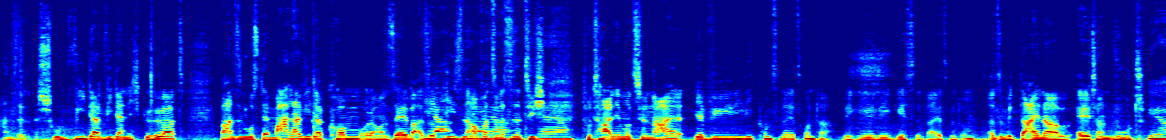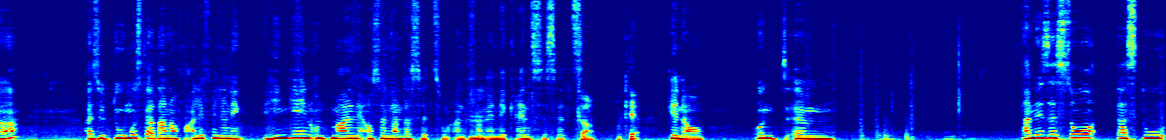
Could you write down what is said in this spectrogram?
Wahnsinn, schon wieder, wieder nicht gehört. Wahnsinn, muss der Maler wiederkommen oder man selber, also ja, Riesenaufwand. Ja, ja. So, das ist natürlich total emotional. Ja, wie, wie, wie kommst du da jetzt runter? Wie, wie, wie gehst du da jetzt mit um? Also mit deiner Elternwut. Ja. Also du musst da dann auf alle Fälle hingehen und mal eine Auseinandersetzung anfangen, mhm. eine Grenze setzen. Klar. Okay. Genau. Und ähm, dann ist es so, dass du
